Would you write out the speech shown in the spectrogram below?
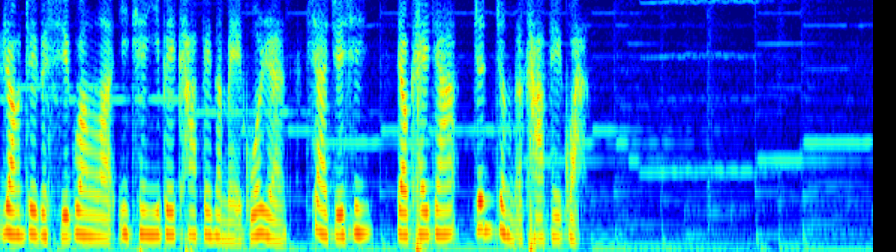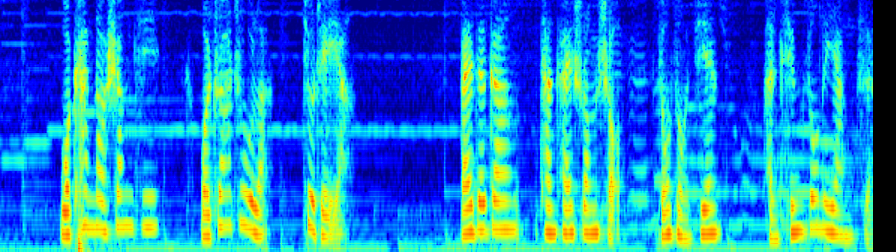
让这个习惯了一天一杯咖啡的美国人下决心要开家真正的咖啡馆。我看到商机，我抓住了，就这样。白德刚摊开双手，耸耸肩，很轻松的样子。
